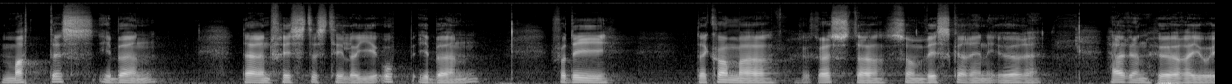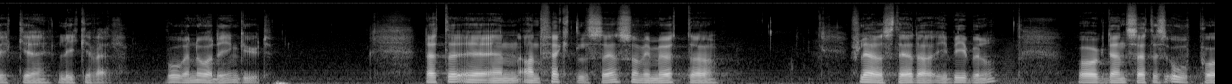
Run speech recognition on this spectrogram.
mattes i bønnen, der en fristes til å gi opp i bønnen fordi det kommer røster som hvisker inn i øret, Herren hører jo ikke likevel. Hvor er nå din Gud? Dette er en anfektelse som vi møter flere steder i Bibelen, og den settes ord på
